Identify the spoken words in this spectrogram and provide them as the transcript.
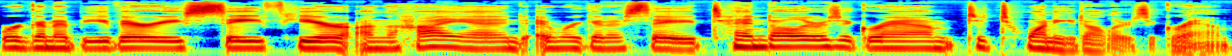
we're going to be very safe here on the high end and we're going to say $10 a gram to $20 a gram.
